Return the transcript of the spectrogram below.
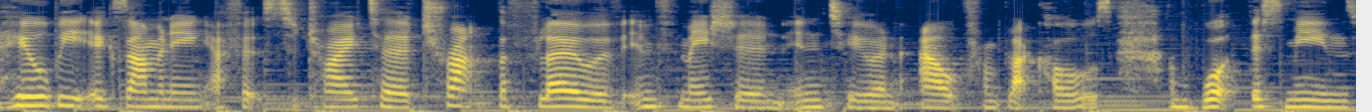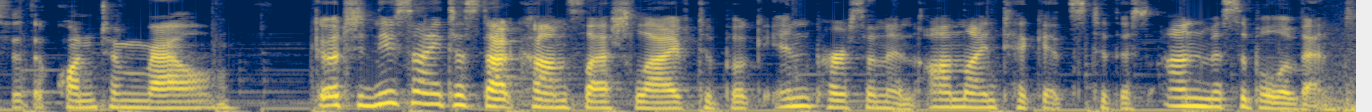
He'll be examining efforts to try to track the flow of information into and out from black holes and what this means for the quantum realm. Go to newscientist.com slash live to book in-person and online tickets to this unmissable event.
